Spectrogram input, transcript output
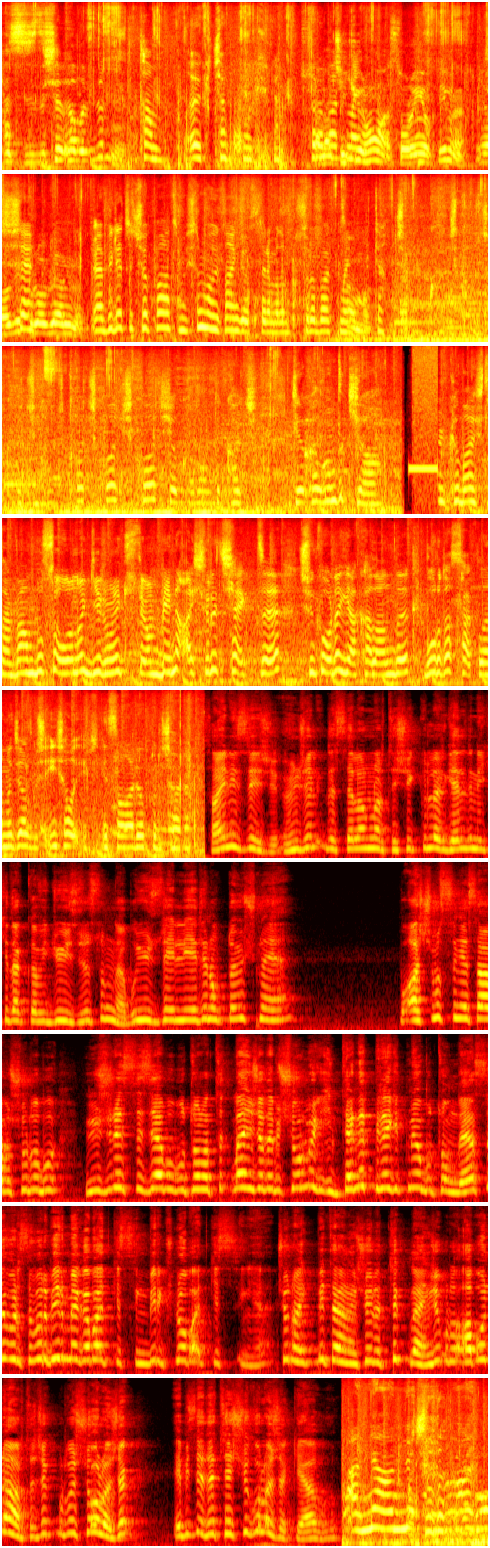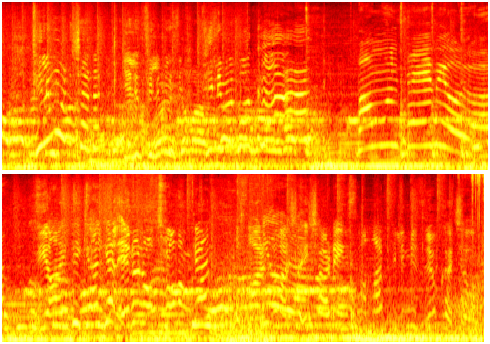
Ha siz dışarı alabilir miyim? Tamam öykü çabuk öykü. Kusura Ben bakmayın. çekiyorum ama sorun yok değil mi? Yok Şey- bir problem yok. Ya bileti çöpe atmıştım o yüzden gösteremedim. Kusura bakmayın. Tamam. Gel çabuk kaç kaç kaç kaç kaç kaç kaç yakalandık kaç. Yakalandık ya. Arkadaşlar ben bu salona girmek istiyorum. Beni aşırı çekti. Çünkü orada yakalandık. Burada saklanacağız bir şey. İnşallah insanlar yoktur içeride. Sayın izleyici, öncelikle selamlar, teşekkürler. Geldin 2 dakika video izliyorsun da bu %57.3 ne ya? Bu açmışsın hesabı şurada bu ücretsiz ya bu butona tıklayınca da bir şey olmuyor ki. İnternet bile gitmiyor butonda ya. 001 megabayt gitsin, 1 kilobayt gitsin ya. Şuna bir tane şöyle tıklayınca burada abone artacak, burada şu olacak. E bize de teşvik olacak ya bu. Anne anne. Açıldı. Film var içeride. Gelin film izleyelim. Filme bakın. Ben bunu sevmiyorum. VIP gel gel en öne oturalım gel. Arkadaşlar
